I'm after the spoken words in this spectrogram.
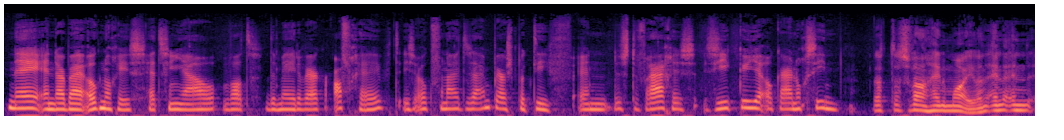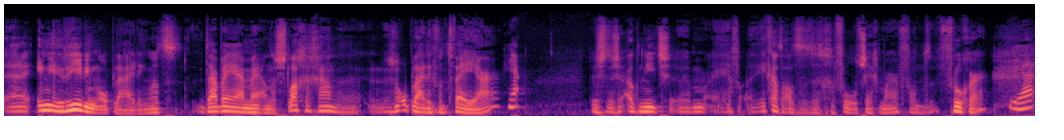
Nee, en daarbij ook nog eens het signaal wat de medewerker afgeeft, is ook vanuit zijn perspectief. En dus de vraag is, zie, kun je elkaar nog zien? Dat, dat is wel een hele mooie. Want, en en uh, in die readingopleiding, want daar ben jij mee aan de slag gegaan. Dat is een opleiding van twee jaar. Ja. Dus het is ook niet. Uh, ik had altijd het gevoel, zeg maar, van vroeger. Ja.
